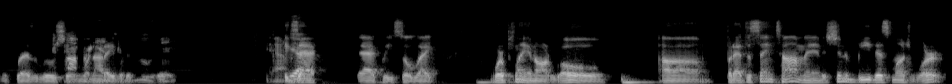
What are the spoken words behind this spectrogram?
this resolution, we're not able to do it. Yeah. Exactly. Exactly. So like we're playing our role. Um, but at the same time, man, it shouldn't be this much work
